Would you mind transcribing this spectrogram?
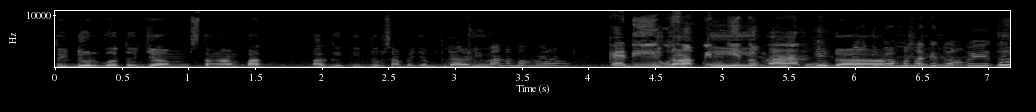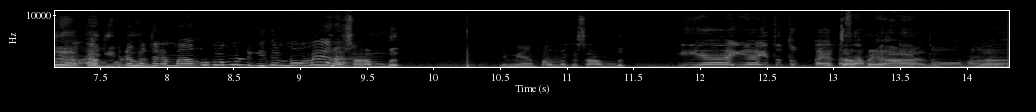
tidur gue tuh jam setengah empat pagi tidur sampai jam tujuh di mana bang merah? Kayak Di diusapin kaki, gitu di kan. pundak. Ih, waktu kamu gitu sakit kan. waktu itu, Iya, kayak aku gitu. udah pacaran sama aku, kamu digituin bawang merah. kesambet Demi apa? namanya kesambet iya iya itu tuh kayak kesambet Kecapean. gitu Nah. heeh.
